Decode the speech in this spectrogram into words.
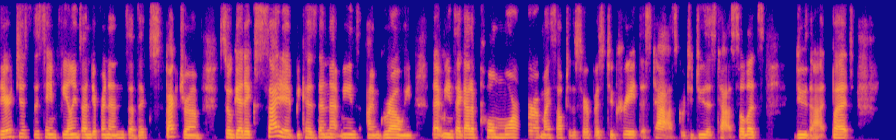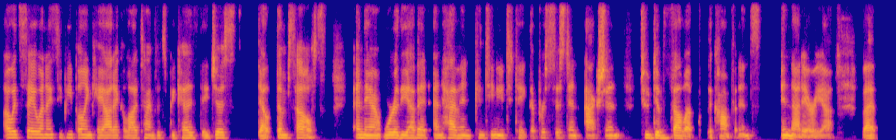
they're just the same feelings on different ends of the spectrum. So get excited because then that means I'm growing. That means I got to pull more of myself to the surface to create this task or to do this task. So let's do that. But I would say when I see people in chaotic, a lot of times it's because they just doubt themselves and they aren't worthy of it and haven't continued to take the persistent action to develop the confidence in that area. But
